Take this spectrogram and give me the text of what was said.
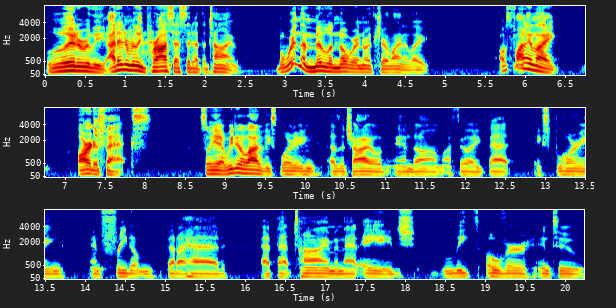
literally, I didn't really process it at the time. But we're in the middle of nowhere in North Carolina. Like, I was finding like artifacts. So yeah, we did a lot of exploring as a child, and um, I feel like that exploring and freedom that I had at that time and that age leaked over into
